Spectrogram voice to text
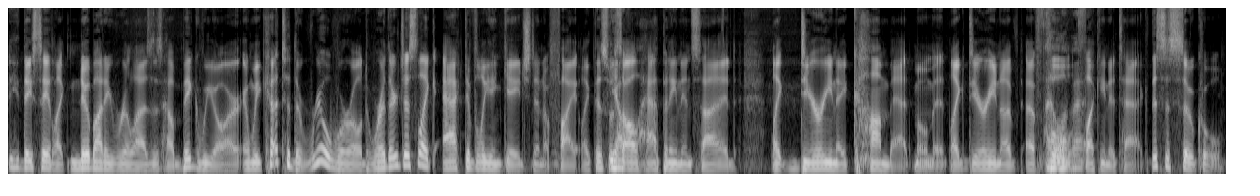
they say like nobody realizes how big we are, and we cut to the real world where they're just like actively engaged in a fight. Like this was Yep. all happening inside, like during a combat moment, like during a, a full fucking attack. This is so cool.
